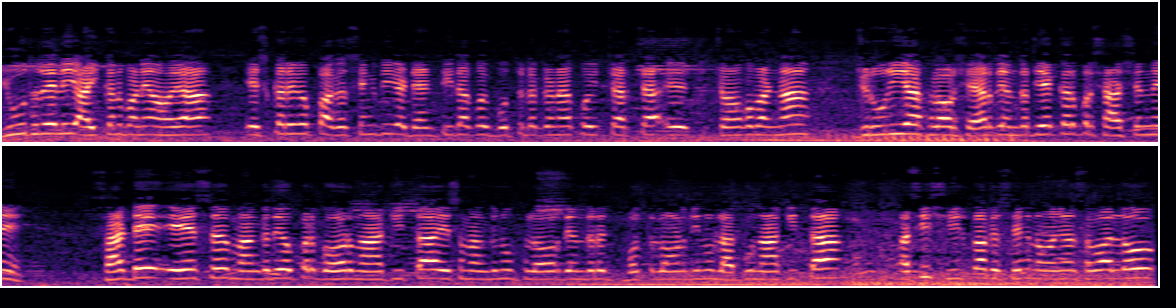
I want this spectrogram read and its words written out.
ਯੂਥ ਦੇ ਲਈ ਆਈਕਨ ਬਣਿਆ ਹੋਇਆ। ਇਸ ਕਰਕੇ ਭਗਤ ਸਿੰਘ ਦੀ ਆਇਡੈਂਟੀ ਦਾ ਕੋਈ ਬੁੱਤ ਲੱਗਣਾ, ਕੋਈ ਚਰਚਾ ਚੌਂਕ ਬਣਨਾ ਜ਼ਰੂਰੀ ਆ ਫਲੌਰ ਸ਼ਹਿਰ ਦੇ ਅੰਦਰ। ਜੇਕਰ ਪ੍ਰਸ਼ਾਸਨ ਨੇ ਸਾਡੇ ਇਸ ਮੰਗ ਦੇ ਉੱਪਰ ਗੌਰ ਨਾ ਕੀਤਾ, ਇਸ ਮੰਗ ਨੂੰ ਫਲੋਰ ਦੇ ਅੰਦਰ ਬੁੱਤ ਲਾਉਣ ਦੀ ਨੂੰ ਲਾਗੂ ਨਾ ਕੀਤਾ, ਅਸੀਂ ਸ਼ਹੀਦ ਭਗਤ ਸਿੰਘ ਨੌਜਵਾਨ ਸਭਾ ਵੱਲੋਂ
